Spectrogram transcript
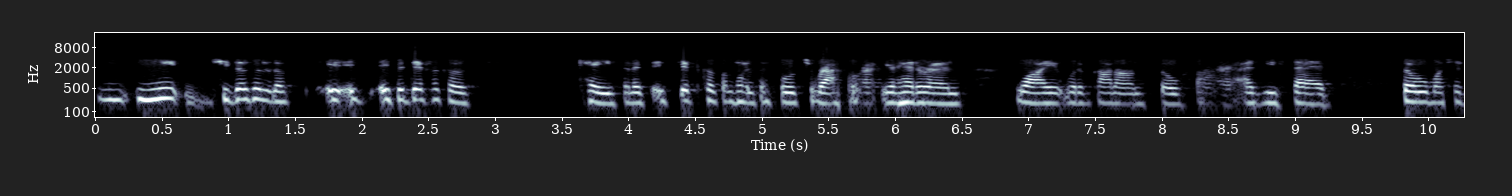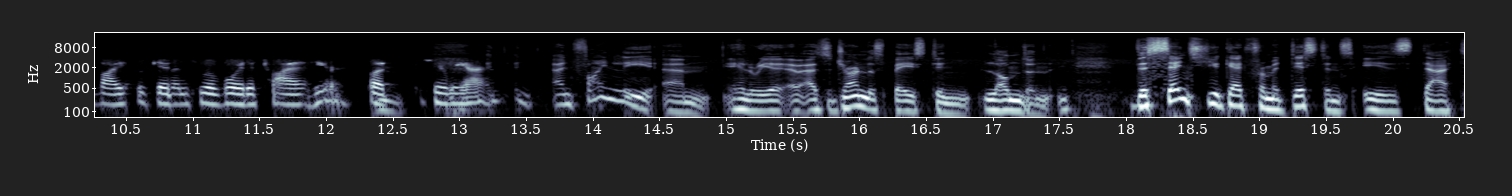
she doesn't look. It, it's a difficult case, and it's, it's difficult sometimes, I suppose, to wrap your head around why it would have gone on so far. As you said, so much advice was given to avoid a trial here. But mm. here we are. And, and finally, um, Hilary, as a journalist based in London, the sense you get from a distance is that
